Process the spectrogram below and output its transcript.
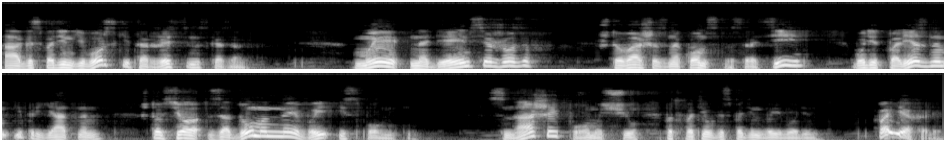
а господин Еворский торжественно сказал. Мы надеемся, Жозеф, что ваше знакомство с Россией будет полезным и приятным, что все задуманное вы исполните. С нашей помощью, подхватил господин Воеводин. Поехали.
